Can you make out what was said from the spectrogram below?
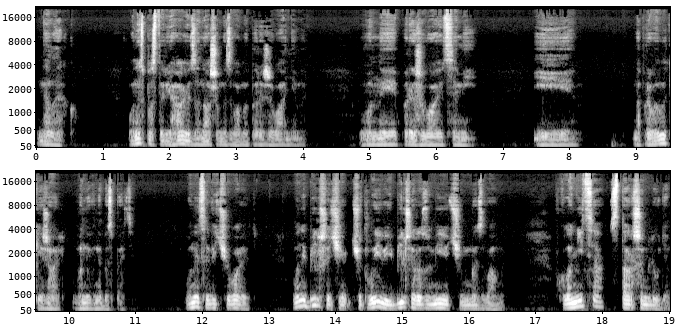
нелегко. Вони спостерігають за нашими з вами переживаннями вони переживають самі. І, на превеликий жаль, вони в небезпеці. Вони це відчувають. Вони більше чутливі і більше розуміють, чим ми з вами. Вклоніться старшим людям.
